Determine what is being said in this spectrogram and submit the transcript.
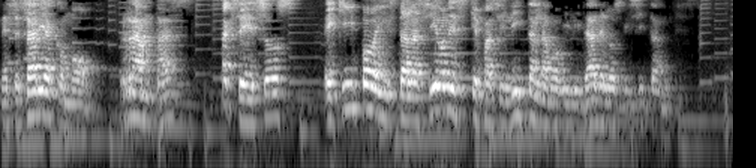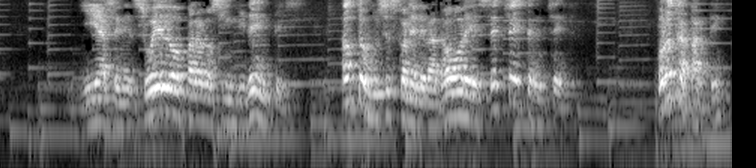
necesaria como rampas, accesos, equipo e instalaciones que facilitan la movilidad de los visitantes. Guías en el suelo para los invidentes, autobuses con elevadores, etcétera, etcétera. Por otra parte,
